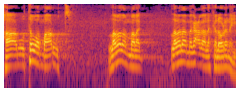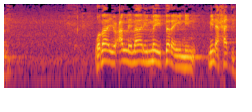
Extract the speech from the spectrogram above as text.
haaruuta wa maaruut labada malag labadaa magac baa la kala odhanaya wamaa yucallimaani may baraynin min axadin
